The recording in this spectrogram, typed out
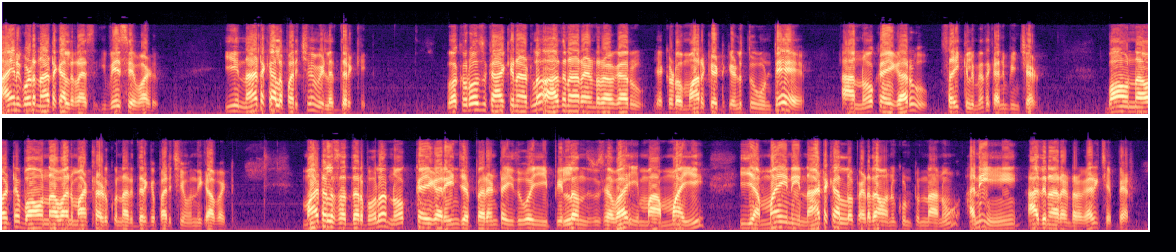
ఆయన కూడా నాటకాలు రాసి వేసేవాడు. ఈ నాటకాల పరిచయం వీళ్ళిద్దరికి. ఒకరోజు కాకినాడలో ఆదినారాయణరావు గారు ఎక్కడో మార్కెట్కి వెళుతూ ఉంటే ఆ నోకయ్య గారు సైకిల్ మీద కనిపించాడు. బాగున్నావంటే బాగున్నావా అని మాట్లాడుకున్నారు. ఇద్దరికి పరిచయం ఉంది కాబట్టి. మాటల సందర్భంలో నోక్కయ్య గారు ఏం చెప్పారంటే ఇదిగో ఈ పిల్లని చూసావా? ఈ మా అమ్మాయి ఈ అమ్మాయిని నాటకాల్లో పెడదాం అనుకుంటున్నాను అని ఆదినారాయణరావు గారికి చెప్పారు.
